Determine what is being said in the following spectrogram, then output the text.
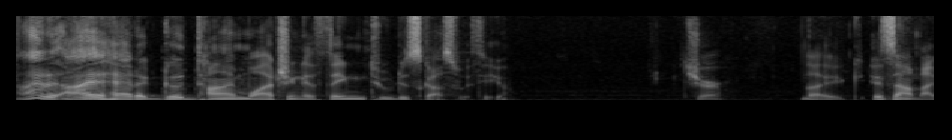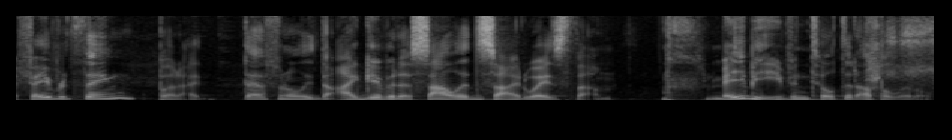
I I um, had a good time watching a thing to discuss with you. Sure. Like it's not my favorite thing, but I definitely I give it a solid sideways thumb. Maybe even tilt it up a little.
